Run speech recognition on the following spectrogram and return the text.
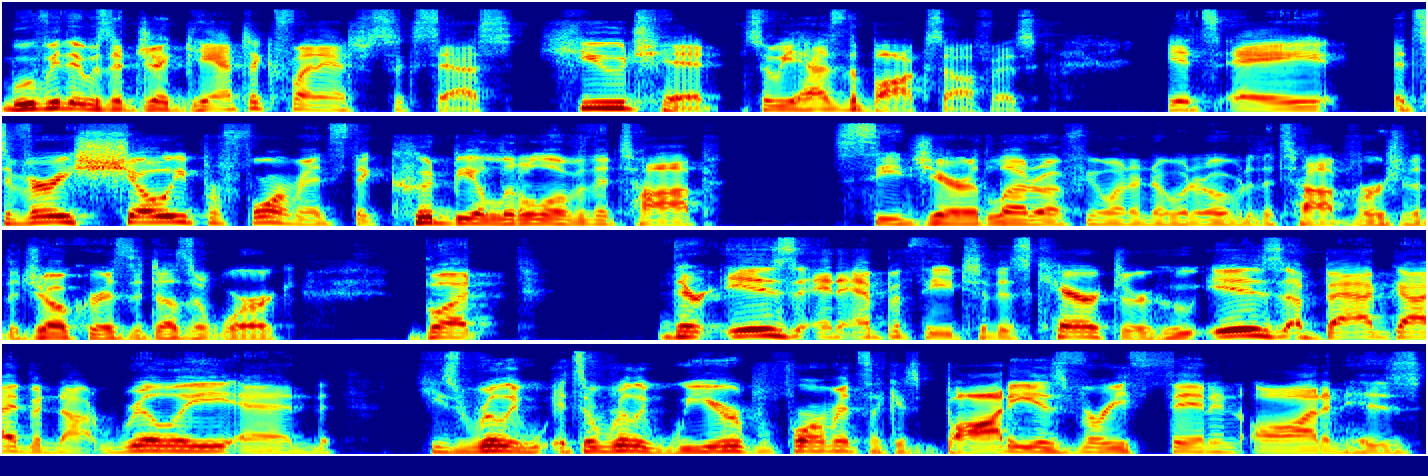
movie that was a gigantic financial success, huge hit. So he has the box office. It's a it's a very showy performance that could be a little over the top. See Jared Leto if you want to know what an over the top version of the Joker is. It doesn't work, but there is an empathy to this character who is a bad guy, but not really. And he's really it's a really weird performance. Like his body is very thin and odd, and his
